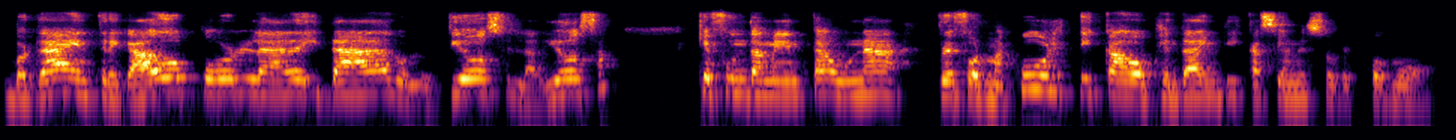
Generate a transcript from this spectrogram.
¿verdad? Entregado por la deidad o los dioses, la diosa, que fundamenta una reforma cúltica o que da indicaciones sobre cómo,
